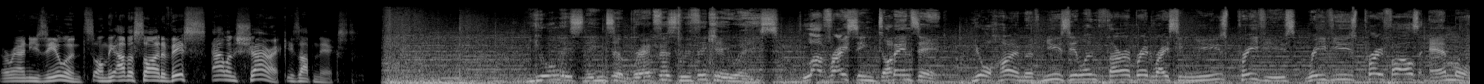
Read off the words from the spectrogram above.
around New Zealand. On the other side of this, Allan Sharrock is up next. You're listening to Breakfast with the Kiwis. LoveRacing.nz, your home of New Zealand thoroughbred racing news, previews, reviews, profiles, and more.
